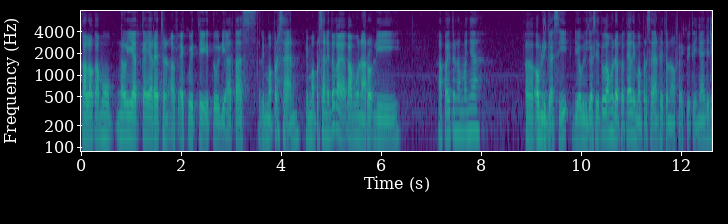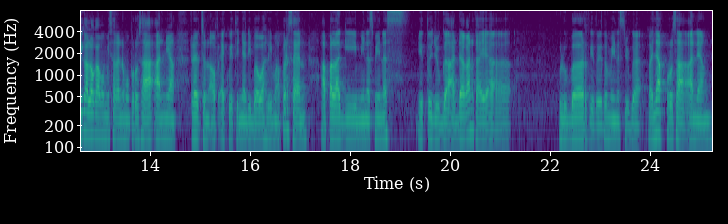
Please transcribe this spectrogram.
kalau kamu ngelihat kayak return of equity itu di atas 5%, 5% itu kayak kamu naruh di apa itu namanya? Eh, obligasi. Di obligasi itu kamu dapatnya 5% return of equity-nya. Jadi kalau kamu misalnya nemu perusahaan yang return of equity-nya di bawah 5%, apalagi minus-minus itu juga ada kan kayak eh, Bluebird gitu itu minus juga banyak perusahaan yang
